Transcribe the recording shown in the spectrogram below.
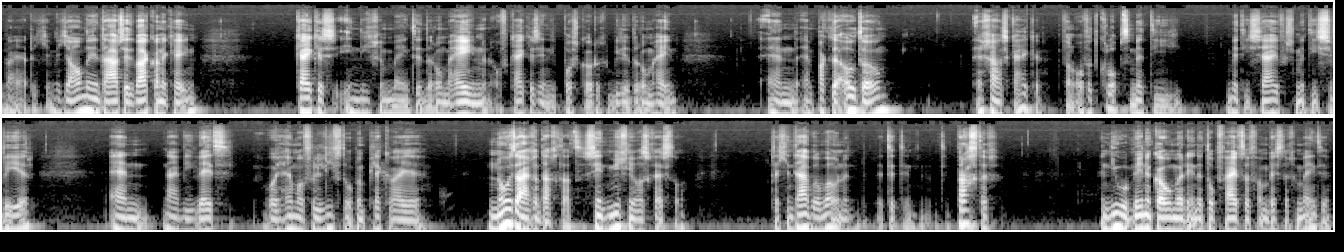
nou ja, dat je met je handen in het haar zit, waar kan ik heen? Kijk eens in die gemeente eromheen of kijk eens in die postcodegebieden eromheen. En, en pak de auto en ga eens kijken van of het klopt met die met die cijfers, met die sfeer. En nou, wie weet word je helemaal verliefd op een plek waar je nooit aan gedacht had. Sint-Michielsgestel. Dat je daar wil wonen. Het, prachtig. Een nieuwe binnenkomer in de top 50 van beste gemeenten.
